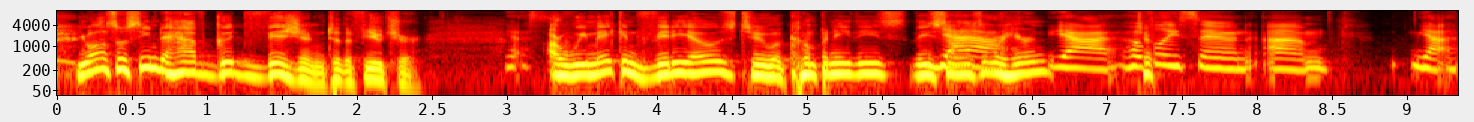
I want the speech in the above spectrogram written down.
You also seem to have good vision to the future. yes. Are we making videos to accompany these these songs that we're hearing? Yeah, hopefully soon. Um, yeah,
